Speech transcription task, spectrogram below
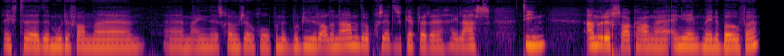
Heeft de moeder van eh, eh, mijn schoonzoon geholpen met borduren, alle namen erop gezet. Dus ik heb er eh, helaas tien aan mijn rugzak hangen en die neem ik mee naar boven.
